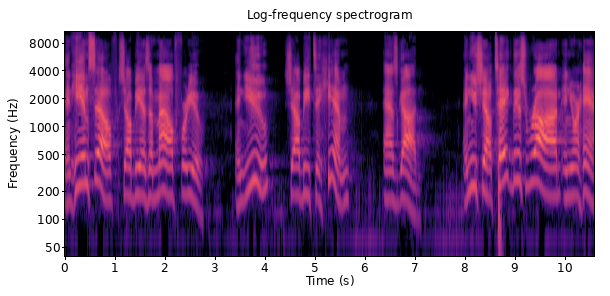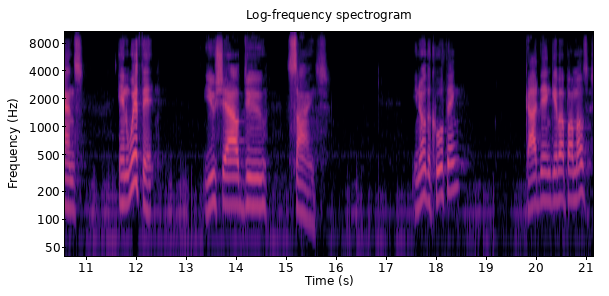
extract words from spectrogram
and he himself shall be as a mouth for you, and you shall be to him as God. And you shall take this rod in your hands, and with it you shall do signs. You know the cool thing? God didn't give up on Moses.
